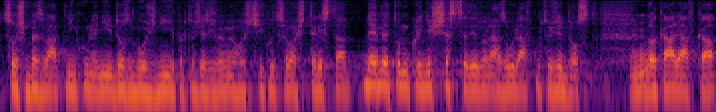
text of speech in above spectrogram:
což bez vápníku není dost možný, protože když vezmeme hořčíku třeba 400, dejme tomu klidně 600 jednorázovou dávku, což je dost mm-hmm. velká dávka,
